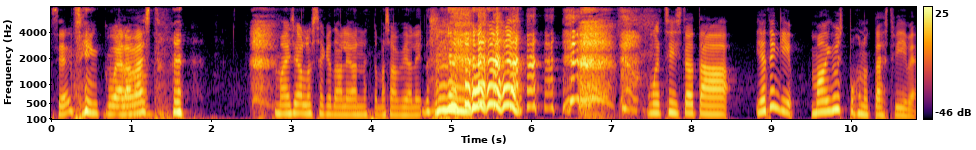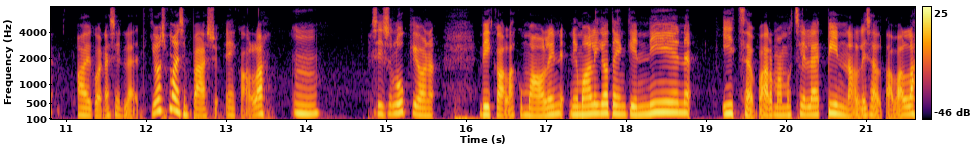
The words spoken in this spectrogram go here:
sieltä sinkkuelämästä. Mä olisin ollut se, ketä oli onnettomassa avioliitossa. Mut siis tota, jotenkin mä oon just puhunut tästä viime aikoina silleen, että jos mä olisin päässyt ekalla, mm. siis lukion vikalla kun mä olin, niin mä olin jotenkin niin itse varma, mutta silleen pinnallisella tavalla.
